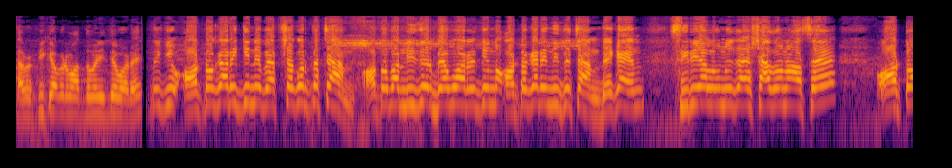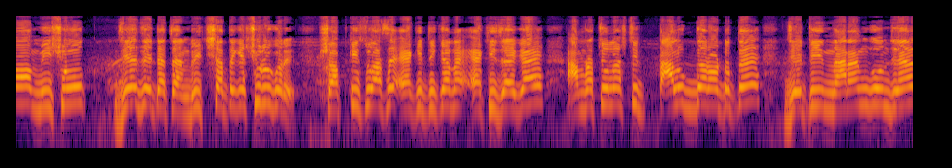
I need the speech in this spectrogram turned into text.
তারপর পিক মাধ্যমে নিতে পারে। আপনি কি অটো গাড়ি কিনে ব্যবসা করতে চান? অথবা নিজের ব্যবহারের জন্য অটো গাড়ি নিতে চান? দেখেন সিরিয়াল অনুযায়ী সাজানো আছে। অটো, মিশুক, যে যেটা চান, রিক্সা থেকে শুরু করে সবকিছু আছে একই ঠিকানা, একই জায়গায়। আমরা চলে আসছি তালুকদার অটোতে, যেটি নারায়ণগঞ্জের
